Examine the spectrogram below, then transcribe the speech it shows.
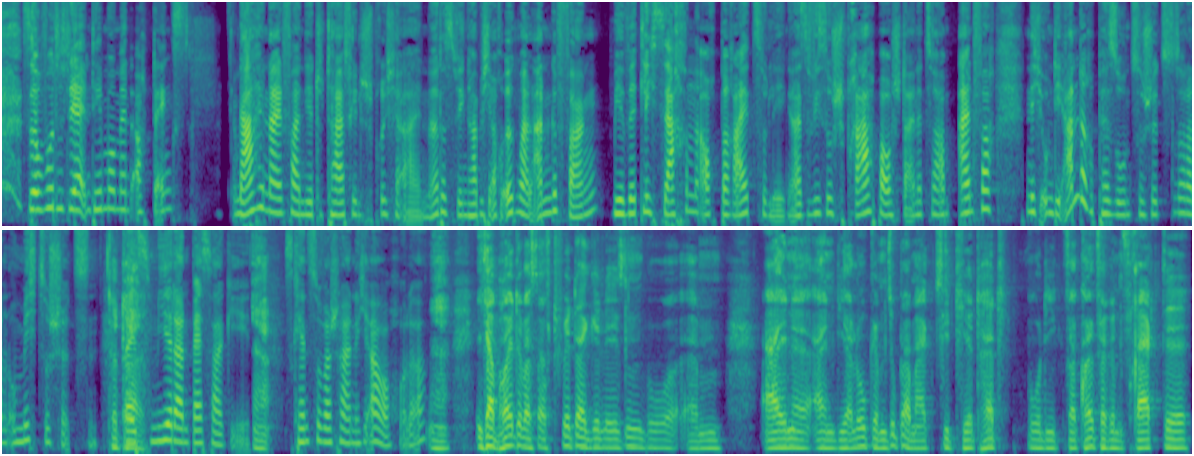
So, wo du dir in dem Moment auch denkst, im Nachhinein fallen dir total viele Sprüche ein. Ne? Deswegen habe ich auch irgendwann angefangen, mir wirklich Sachen auch bereitzulegen. Also wie so Sprachbausteine zu haben. Einfach nicht um die andere Person zu schützen, sondern um mich zu schützen. Total. Weil es mir dann besser geht. Ja. Das kennst du wahrscheinlich auch, oder? Ja. Ich habe heute was auf Twitter gelesen, wo ähm, eine einen Dialog im Supermarkt zitiert hat, wo die Verkäuferin fragte,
